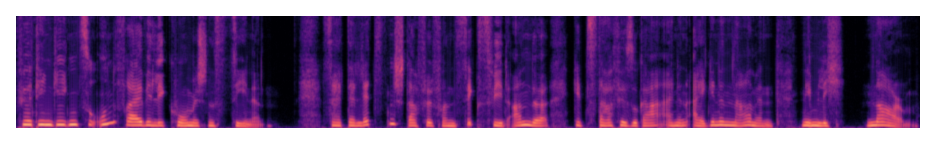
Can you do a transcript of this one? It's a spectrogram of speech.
führt hingegen zu unfreiwillig komischen Szenen. Seit der letzten Staffel von Six Feet Under gibt's dafür sogar einen eigenen Namen, nämlich NARM,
